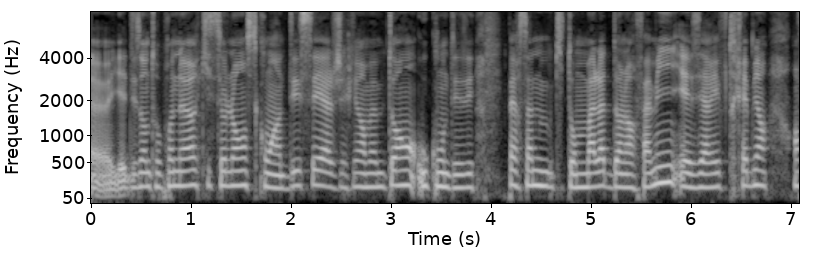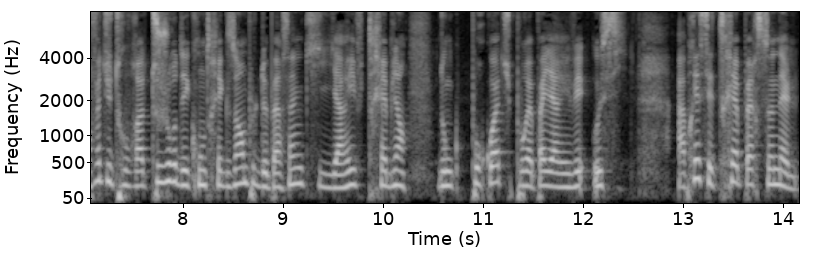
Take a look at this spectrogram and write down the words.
Euh, il y a des entrepreneurs qui se lancent, qui ont un décès à gérer en même temps ou qui ont des personnes qui tombent malades dans leur famille et elles y arrivent très bien. En fait, tu trouveras toujours des contre-exemples de personnes qui y arrivent très bien. Donc pourquoi tu pourrais pas y arriver aussi? Après, c'est très personnel.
